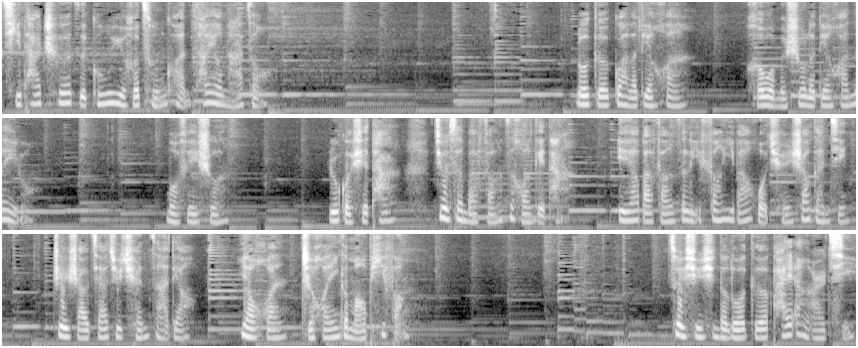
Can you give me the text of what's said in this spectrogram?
其他车子、公寓和存款他要拿走。罗格挂了电话，和我们说了电话内容。莫非说，如果是他，就算把房子还给他，也要把房子里放一把火全烧干净，至少家具全砸掉，要还只还一个毛坯房。醉醺醺的罗格拍案而起，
